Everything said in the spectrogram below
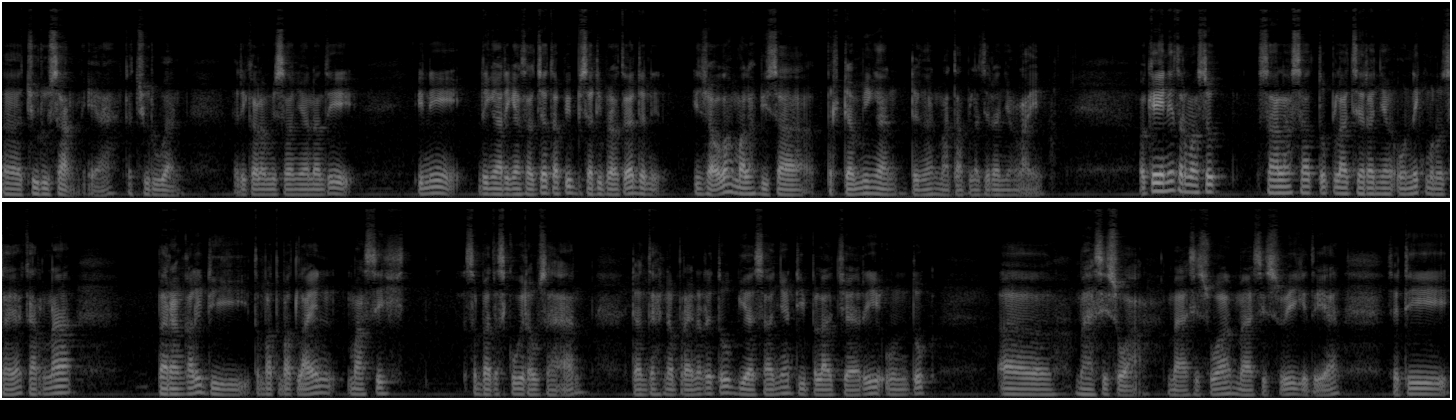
uh, jurusan ya kejuruan. Jadi kalau misalnya nanti ini ringan-ringan saja tapi bisa dipraktekkan dan insya Allah malah bisa berdampingan dengan mata pelajaran yang lain. Oke ini termasuk salah satu pelajaran yang unik menurut saya karena barangkali di tempat-tempat lain masih sebatas kewirausahaan dan teknopreneur itu biasanya dipelajari untuk uh, mahasiswa, mahasiswa, mahasiswi gitu ya. Jadi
